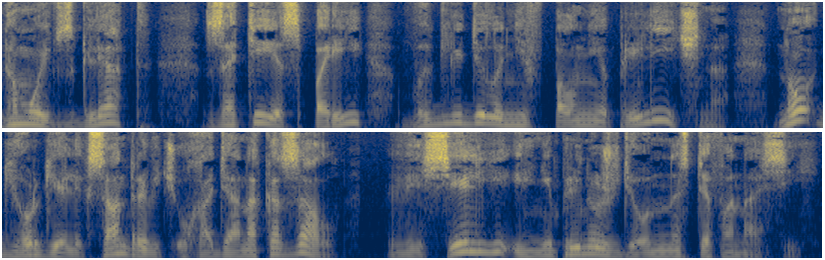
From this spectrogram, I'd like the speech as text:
На мой взгляд, затея с пари выглядела не вполне прилично, но Георгий Александрович, уходя, наказал «Веселье и непринужденность, Афанасий.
